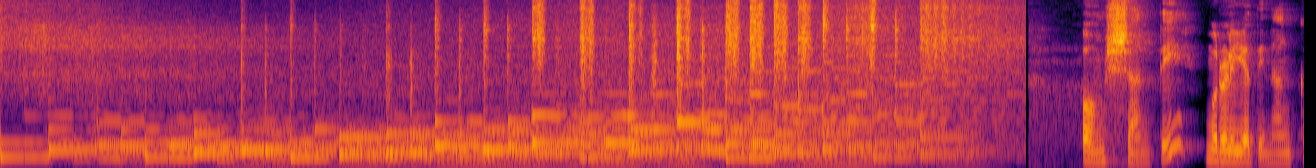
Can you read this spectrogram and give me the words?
ಓಂ ಶಾಂತಿ, ಮುರಳಿಯ ದಿನಾಂಕ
